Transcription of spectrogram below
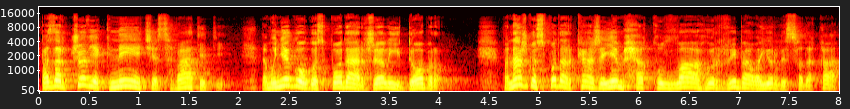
Pa zar čovjek neće shvatiti da mu njegov gospodar želi dobro? Pa naš gospodar kaže jem hakullahu riba wa yurbi sadakat.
